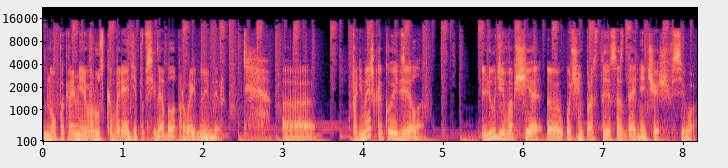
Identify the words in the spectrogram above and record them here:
ну, по крайней мере, в русском варианте это всегда было про «Войну и мир». А, понимаешь, какое дело? Люди вообще э, очень простые создания чаще всего.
